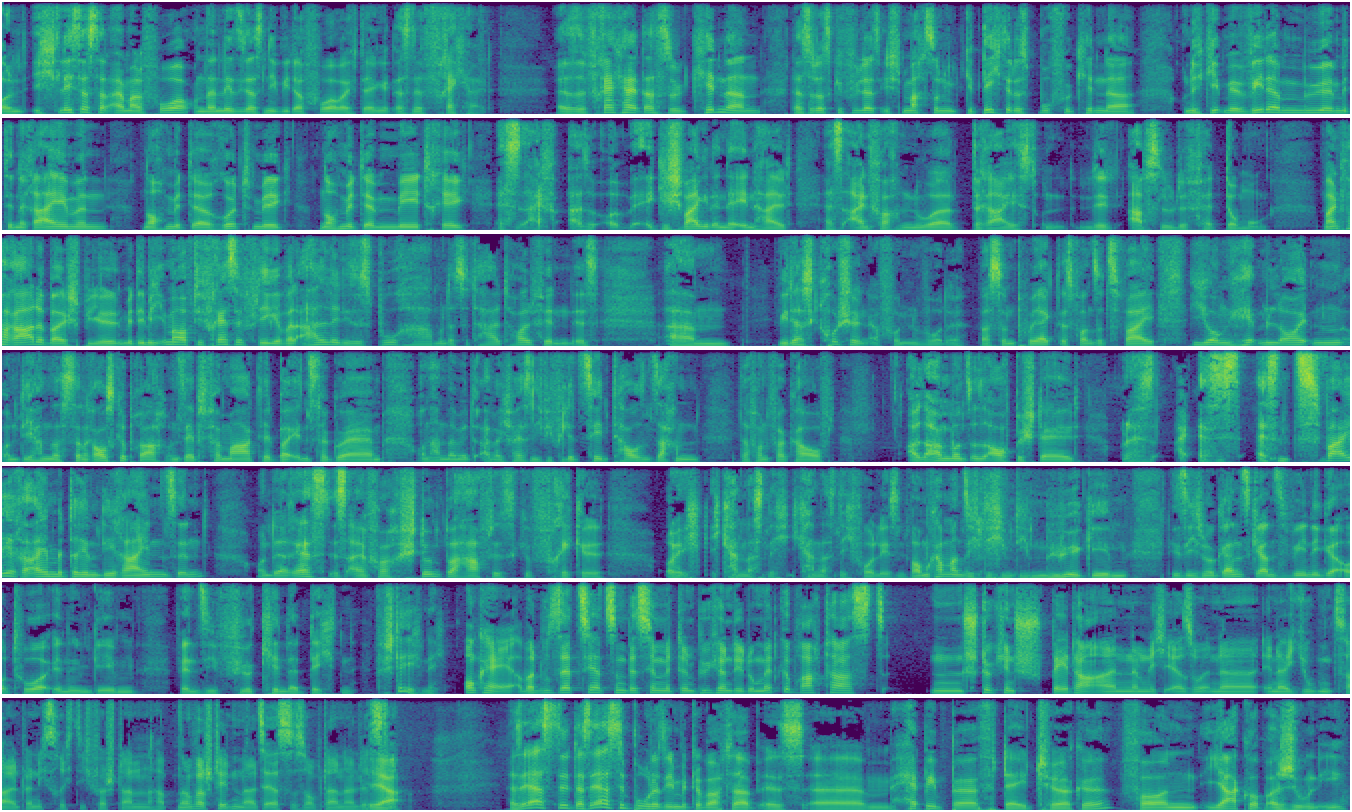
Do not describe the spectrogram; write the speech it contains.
Und ich lese das dann einmal vor und dann lese ich das nie wieder vor, weil ich denke, das ist eine Frechheit. Also Frechheit, dass du Kindern, dass du das Gefühl hast, ich mache so ein gedichtetes Buch für Kinder und ich gebe mir weder Mühe mit den Reimen, noch mit der Rhythmik, noch mit der Metrik. Es ist einfach, also geschweige denn der Inhalt, es ist einfach nur dreist und eine absolute Verdummung. Mein Paradebeispiel, mit dem ich immer auf die Fresse fliege, weil alle dieses Buch haben und das total toll finden, ist, ähm, wie das Kuscheln erfunden wurde, was so ein Projekt ist von so zwei jungen, hippen Leuten und die haben das dann rausgebracht und selbst vermarktet bei Instagram und haben damit, aber ich weiß nicht, wie viele 10.000 Sachen davon verkauft. Also haben wir uns das auch bestellt und es es ist, es sind zwei Reime drin, die rein sind und der Rest ist einfach stümperhaftes Gefrickel und ich, ich kann das nicht, ich kann das nicht vorlesen. Warum kann man sich nicht die Mühe geben, die sich nur ganz, ganz wenige AutorInnen geben, wenn sie für Kinder dichten? Verstehe ich nicht. Okay, aber du setzt jetzt ein bisschen mit den Büchern, die du mitgebracht hast, ein Stückchen später ein, nämlich eher so in der, in der Jugendzeit, wenn ich es richtig verstanden habe. Ne? Was steht denn als erstes auf deiner Liste? Ja. Das erste, das erste Buch, das ich mitgebracht habe, ist ähm, Happy Birthday Türke von Jakob Ajuni.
